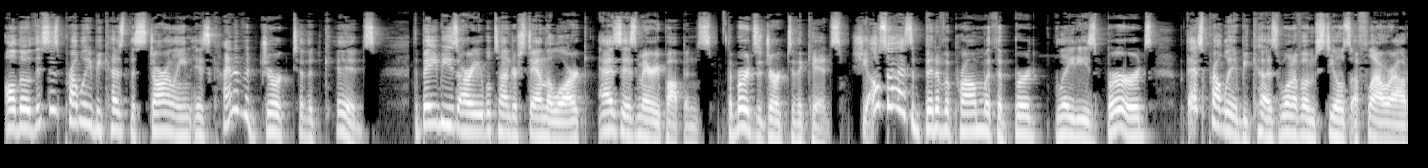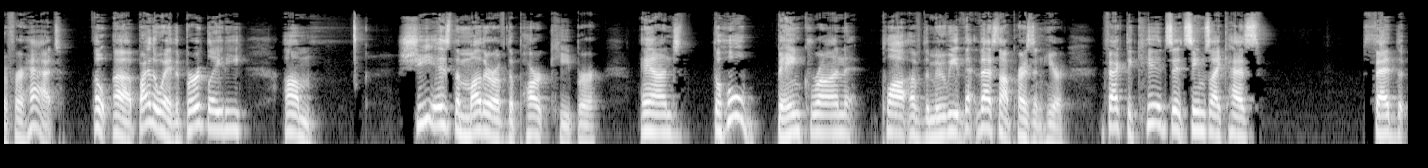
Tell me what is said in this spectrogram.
although this is probably because the starling is kind of a jerk to the kids. The babies are able to understand the lark, as is Mary Poppins. The bird's a jerk to the kids. She also has a bit of a problem with the bird lady's birds, but that's probably because one of them steals a flower out of her hat. Oh, uh, by the way, the bird lady, um, she is the mother of the park keeper, and the whole bank run plot of the movie, that, that's not present here. In fact, the kids, it seems like, has fed the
